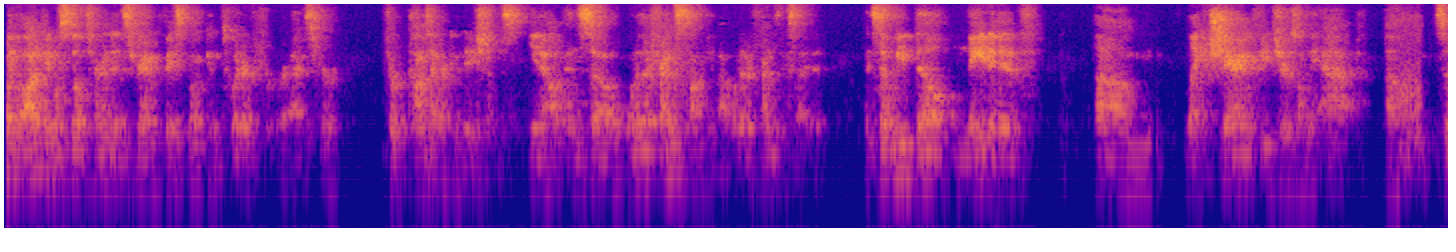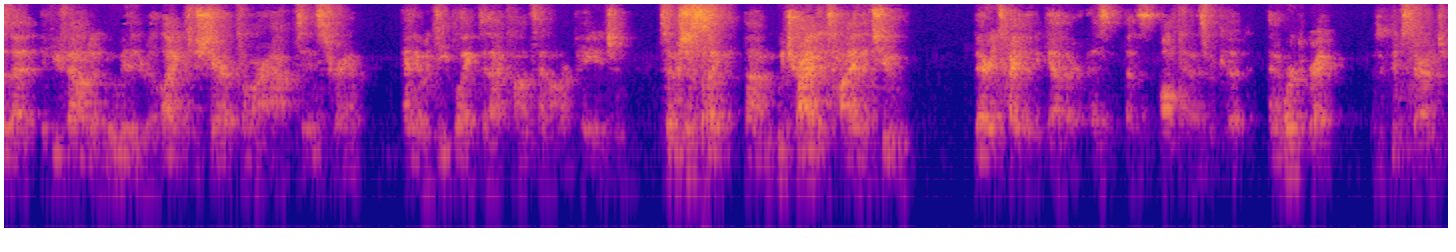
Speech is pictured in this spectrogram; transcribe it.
Like a lot of people still turn to instagram facebook and twitter for or x for for content recommendations you know? And so what are their friends talking about? What are their friends excited? And so we built native um, like sharing features on the app um, so that if you found a movie that you really liked, just share it from our app to Instagram, and it would deep link to that content on our page. And so it's just like um, we tried to tie the two very tightly together as as often as we could, and it worked great. It was a good strategy.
